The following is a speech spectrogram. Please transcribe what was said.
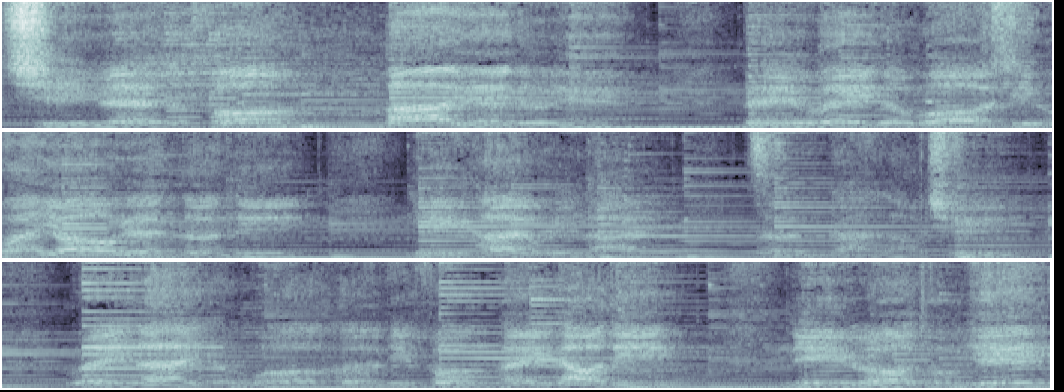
七月的风，八月的雨，卑微的我喜欢遥远的你，你还未来。未来的我和你奉陪到底。你若同意，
